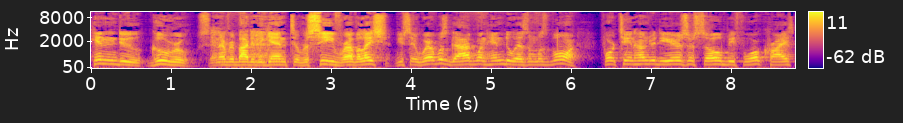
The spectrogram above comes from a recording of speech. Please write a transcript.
Hindu gurus and everybody began to receive revelation. You say, where was God when Hinduism was born? 1400 years or so before Christ,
